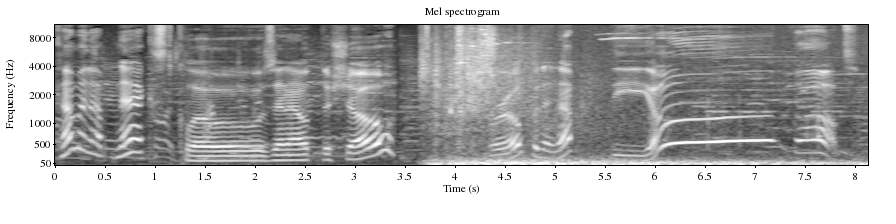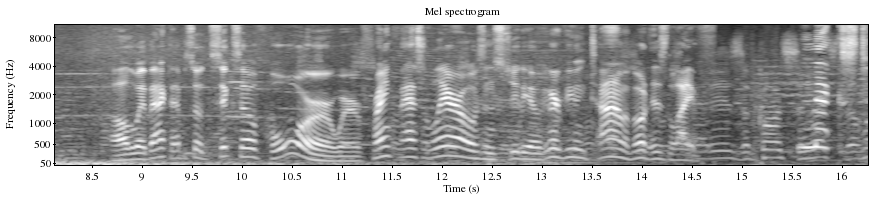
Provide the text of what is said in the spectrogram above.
Coming up next, closing out the show, we're opening up the old vault. All the way back to episode 604, where Frank Vascellaro is in studio interviewing Tom about his life. Next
